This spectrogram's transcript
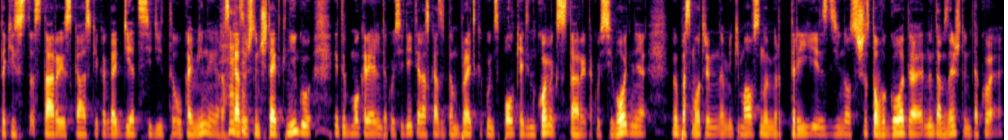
такие ст- старые сказки, когда дед сидит у камина и рассказывает, что он читает книгу, и ты мог реально такой сидеть и рассказывать, там, брать какую-нибудь с полки один комикс старый, такой, сегодня мы посмотрим на Микки Маус номер 3 из 96 года, ну, там, знаешь, что-нибудь такое.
